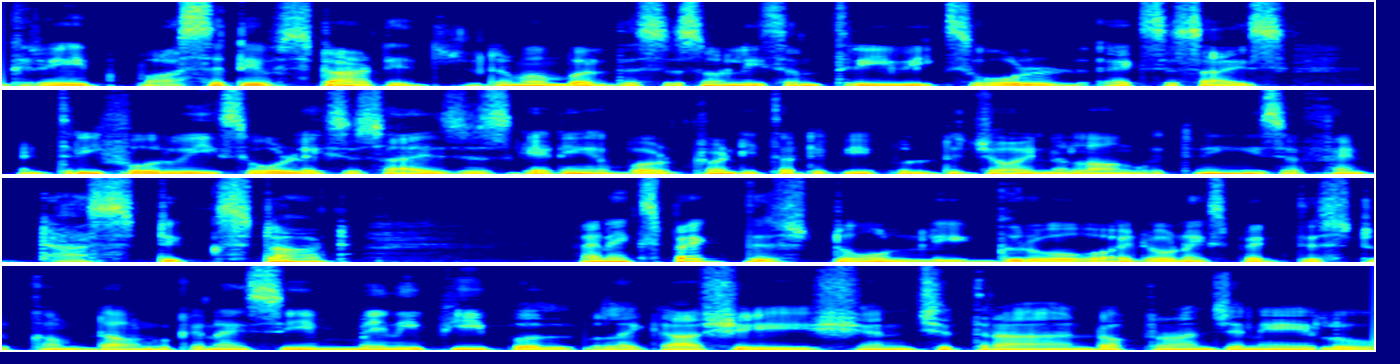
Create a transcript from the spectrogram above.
great positive start. Remember, this is only some three weeks old exercise and three four weeks old exercise is getting about 20 30 people to join along with me. Is a fantastic start. And expect this to only grow. I don't expect this to come down. Because i see many people like ashish and chitra and dr anjanelu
